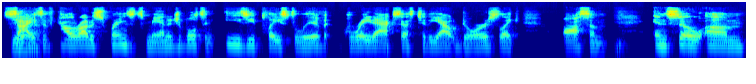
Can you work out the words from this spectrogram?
size yeah. of Colorado Springs. It's manageable. It's an easy place to live, great access to the outdoors, like awesome. And so, um,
